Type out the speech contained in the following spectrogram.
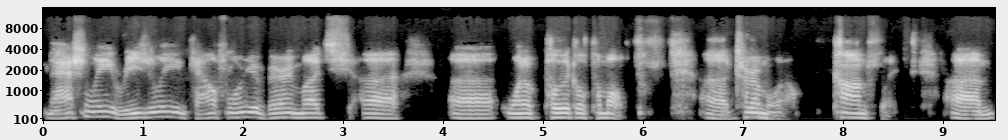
nationally, regionally, in California, very much uh, uh, one of political tumult, uh, turmoil, conflict. Um,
